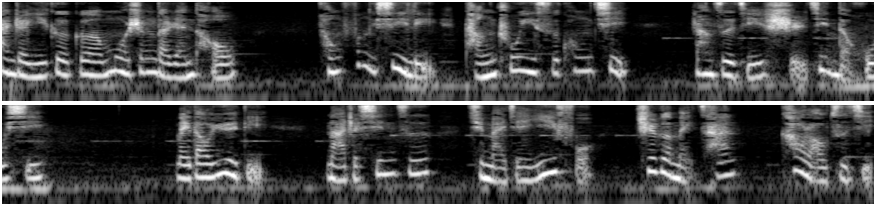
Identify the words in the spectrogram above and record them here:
看着一个个陌生的人头，从缝隙里腾出一丝空气，让自己使劲的呼吸。每到月底，拿着薪资去买件衣服，吃个美餐，犒劳自己。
